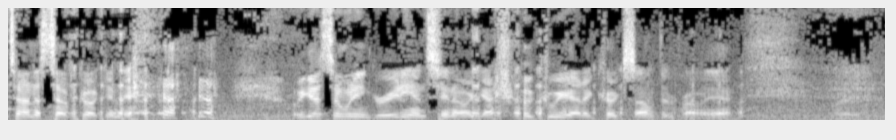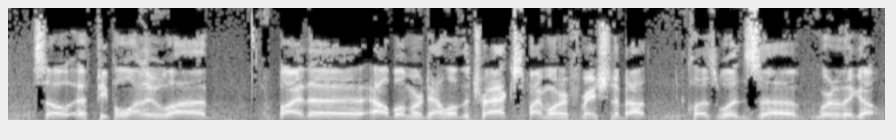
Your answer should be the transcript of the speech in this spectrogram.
ton of stuff cooking. we got so many ingredients, you know. We got to cook. We got to cook something from it. Yeah. So if people want to uh, buy the album or download the tracks, find more information about Klezwoods, uh, where do they go?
